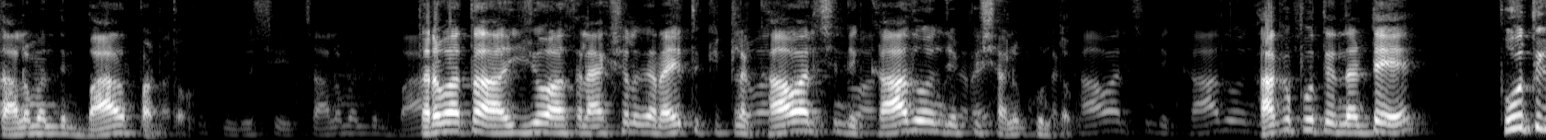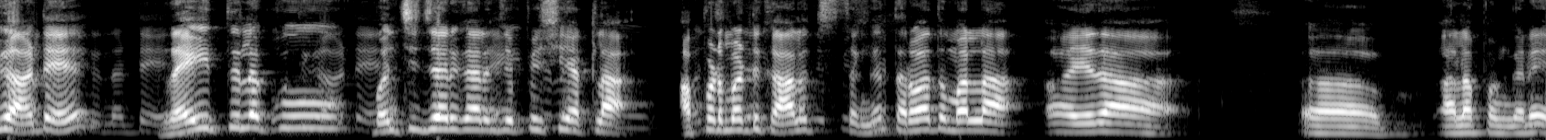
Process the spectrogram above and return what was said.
చాలా మంది బాధపడతాం. తర్వాత అయ్యో అసలు యాక్చువల్గా రైతుకి ఇట్లా కావాల్సింది కాదు అని చెప్పేసి అనుకుంటాం. కాకపోతే ఏంటంటే పూర్తిగా అంటే రైతులకు మంచి జరగాలని చెప్పేసి అట్లా అప్పటి మట్టుకు ఆలోచిస్తాం కానీ తర్వాత మళ్ళా ఏదో ఆలాపంగానే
